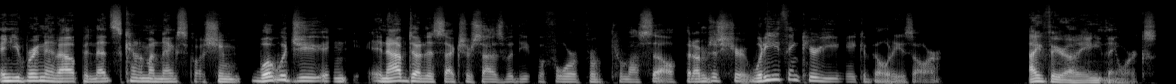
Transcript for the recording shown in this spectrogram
And you bring that up, and that's kind of my next question. What would you, and, and I've done this exercise with you before for, for myself, but I'm just curious, what do you think your unique abilities are? I can figure out anything works.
